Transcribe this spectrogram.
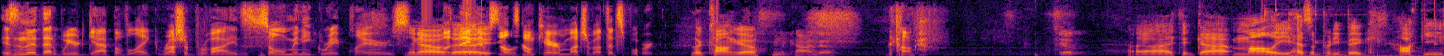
Isn't it that weird gap of like Russia provides so many great players, You know but they themselves don't care much about that sport? the Congo. The Congo. The Congo. Yep. Uh, I think uh, Mali has a pretty big hockey.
